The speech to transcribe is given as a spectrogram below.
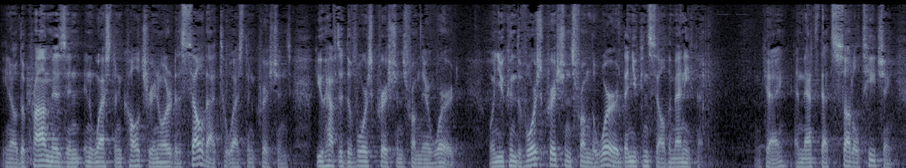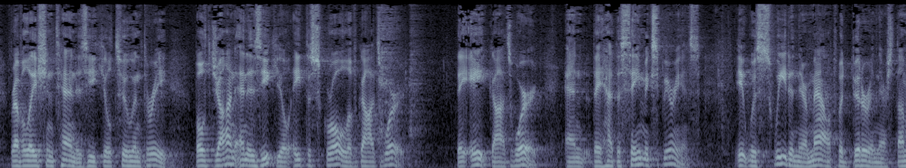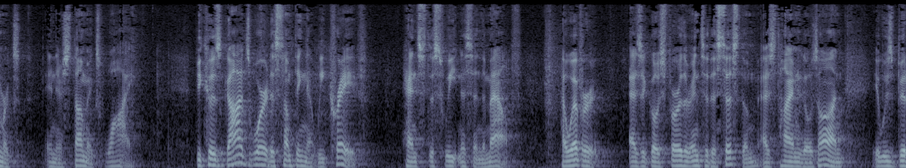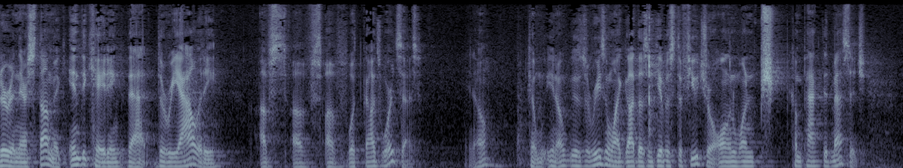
You know, the problem is in, in Western culture, in order to sell that to Western Christians, you have to divorce Christians from their word. When you can divorce Christians from the word, then you can sell them anything. Okay? And that's that subtle teaching. Revelation 10, Ezekiel 2 and 3. Both John and Ezekiel ate the scroll of God's word. They ate God's word, and they had the same experience. It was sweet in their mouth, but bitter in their stomachs. In their stomachs. Why? Because God's word is something that we crave, hence the sweetness in the mouth. However, as it goes further into the system, as time goes on, it was bitter in their stomach, indicating that the reality of, of, of what God's word says. You know, Can, you know, there's a reason why God doesn't give us the future all in one psh, compacted message.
